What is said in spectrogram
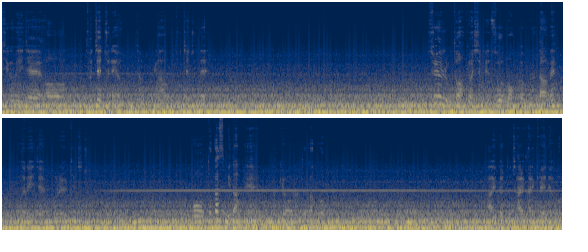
지금 이제 어 둘째 주네요. 그죠? 개강하고 둘째 주인데 수요일부터 학교가 시작해요. 수, 목, 금 한 다음에 오늘이 이제 월요일 두째 주. 뭐 똑같습니다. 예. 학교는 똑같고 아이들도 잘 가르쳐야 되고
